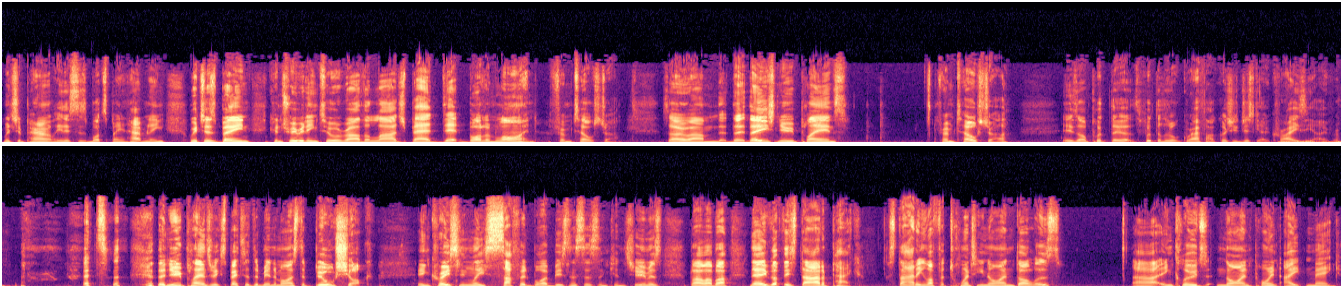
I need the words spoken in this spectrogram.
which apparently this is what's been happening, which has been contributing to a rather large bad debt bottom line from Telstra. So um, th- th- these new plans from Telstra is I'll put the put the little graph up because you just go crazy over them. The new plans are expected to minimise the bill shock increasingly suffered by businesses and consumers. Blah blah blah. Now you've got this data pack starting off at twenty nine dollars, uh, includes nine point eight meg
